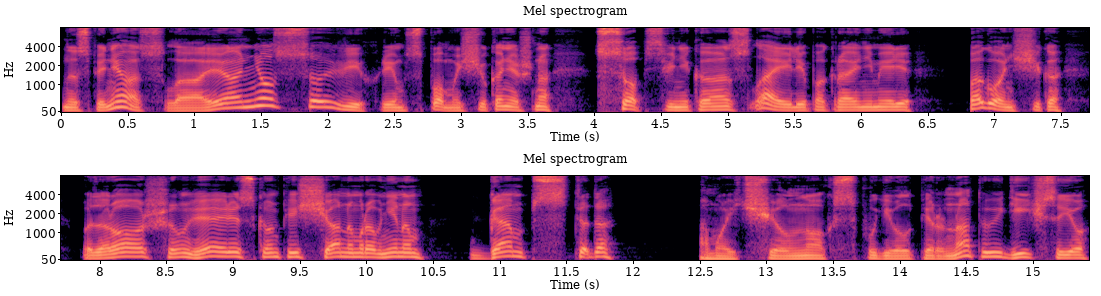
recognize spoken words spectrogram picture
на спине осла, и несся вихрем с помощью, конечно, собственника осла или, по крайней мере, погонщика по заросшим вереском песчаным равнинам Гэмпстеда, а мой челнок спугивал пернатую дичь с ее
